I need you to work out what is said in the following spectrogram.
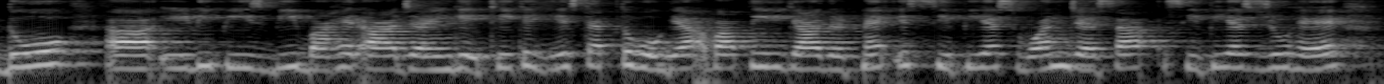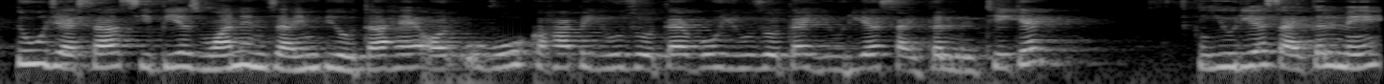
दो एडीपीज भी बाहर आ जाएँगे, ठीक है? ये स्टेप तो हो गया। अब आपने ये याद रखना है, इस सीपीएस वन जैसा सीपीएस जो है टू जैसा सीपीएस वन एंजाइम भी होता है और वो कहाँ पे यूज़ होता है? वो यूज़ होता है यूरिया साइकिल में, ठीक है? यूरिया साइकिल में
